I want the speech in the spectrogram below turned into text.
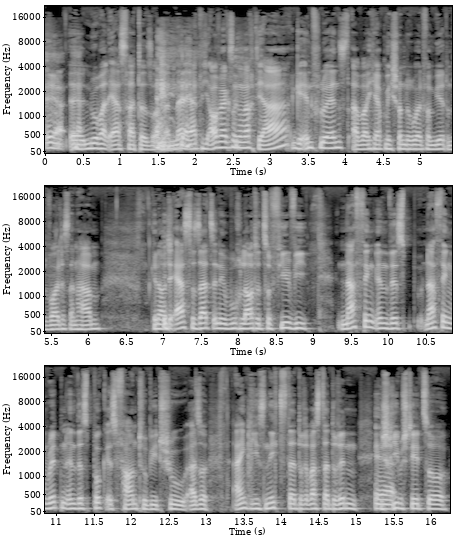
ja, äh, ja. nur weil er es hatte, sondern ne, er hat mich aufmerksam gemacht, ja, geinfluenced, aber ich habe mich schon darüber informiert und wollte es dann haben. Genau, der erste Satz in dem Buch lautet so viel wie Nothing in this, nothing written in this book is found to be true. Also eigentlich ist nichts da was da drin ja. geschrieben steht, so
